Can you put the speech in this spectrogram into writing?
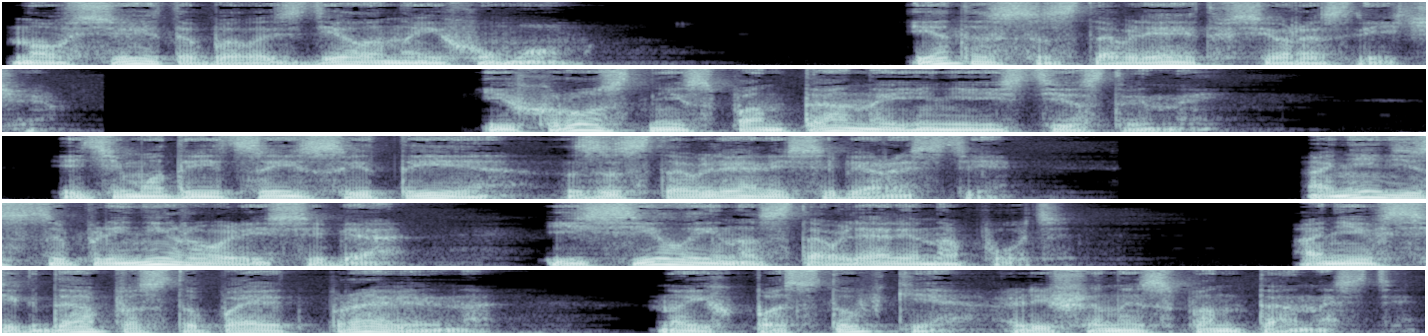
но все это было сделано их умом. И это составляет все различие. Их рост не спонтанный и неестественный. Эти мудрецы и святые заставляли себя расти. Они дисциплинировали себя и силой наставляли на путь. Они всегда поступают правильно, но их поступки лишены спонтанности.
